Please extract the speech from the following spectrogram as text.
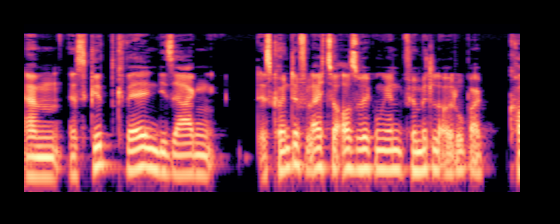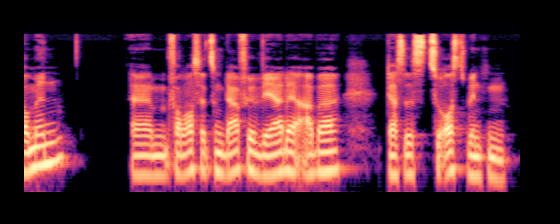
Ähm, es gibt Quellen, die sagen, es könnte vielleicht zu Auswirkungen für Mitteleuropa kommen. Ähm, Voraussetzung dafür wäre aber, dass es zu Ostwinden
